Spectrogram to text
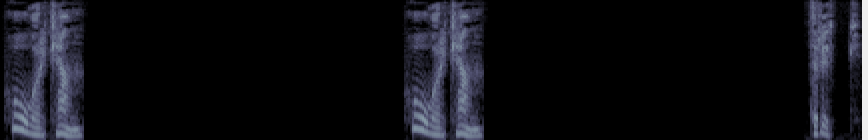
Hårkam hårkam tryck.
